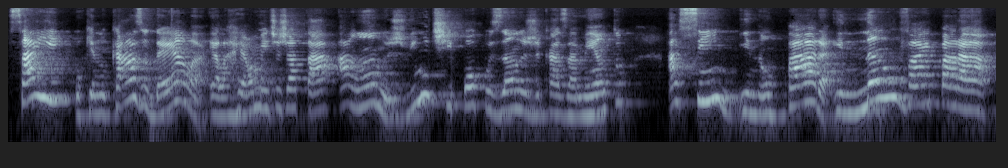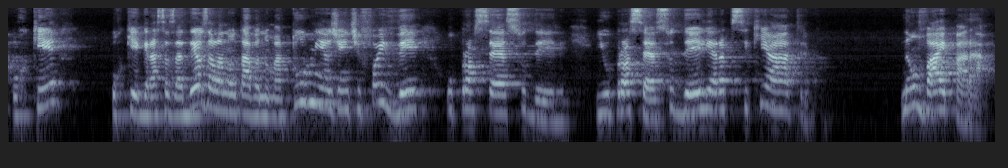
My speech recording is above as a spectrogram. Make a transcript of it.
sair, porque no caso dela, ela realmente já está há anos, vinte e poucos anos de casamento assim e não para e não vai parar, porque porque graças a Deus ela não estava numa turma e a gente foi ver o processo dele. E o processo dele era psiquiátrico. Não vai parar.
